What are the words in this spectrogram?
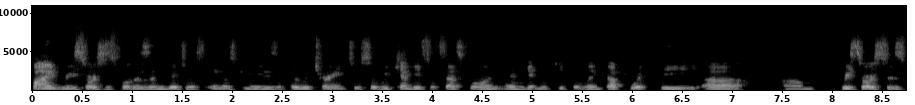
find resources for those individuals in those communities that they're returning to so we can be successful in, in getting people linked up with the uh, um, resources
